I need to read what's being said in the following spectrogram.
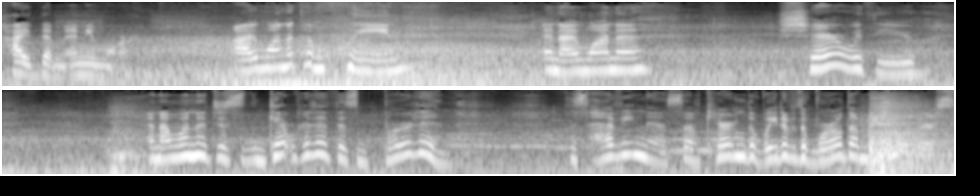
hide them anymore. I want to come clean and I want to share with you and I want to just get rid of this burden, this heaviness of carrying the weight of the world on my shoulders.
